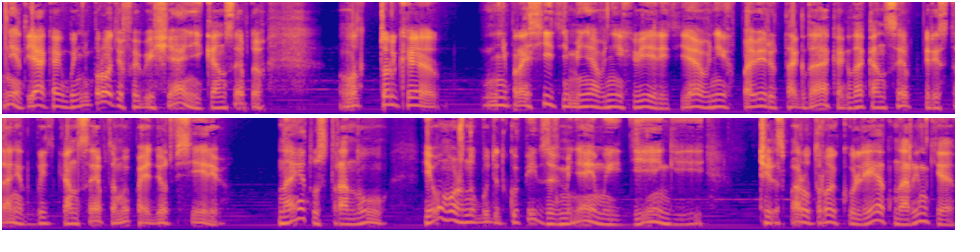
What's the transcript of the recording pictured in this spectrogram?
Нет, я как бы не против обещаний и концептов, вот только не просите меня в них верить. Я в них поверю тогда, когда концепт перестанет быть концептом и пойдет в серию. На эту страну его можно будет купить за вменяемые деньги и через пару-тройку лет на рынке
